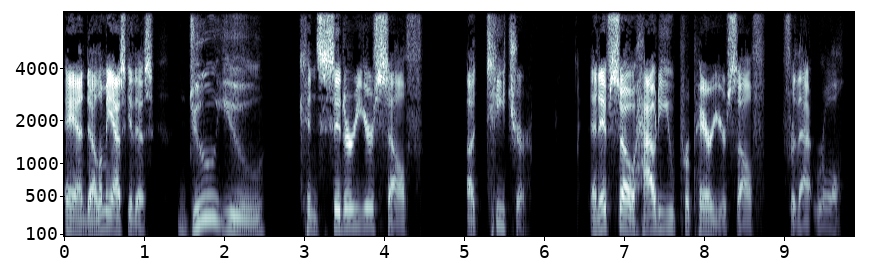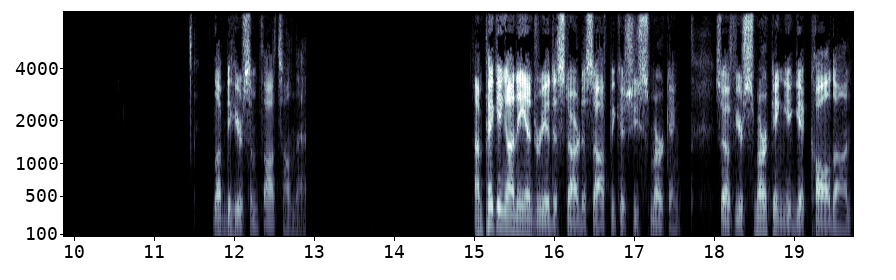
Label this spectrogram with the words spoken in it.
And uh, let me ask you this: Do you consider yourself a teacher? And if so, how do you prepare yourself for that role? Love to hear some thoughts on that. I'm picking on Andrea to start us off because she's smirking. So if you're smirking, you get called on.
